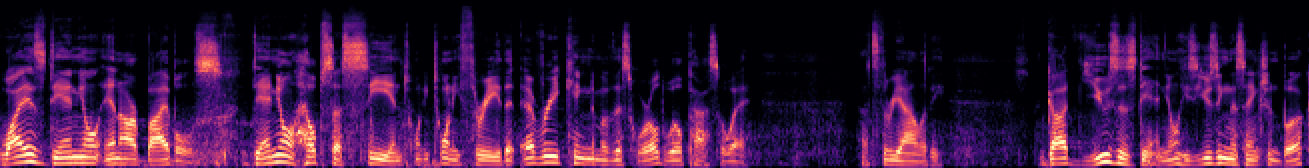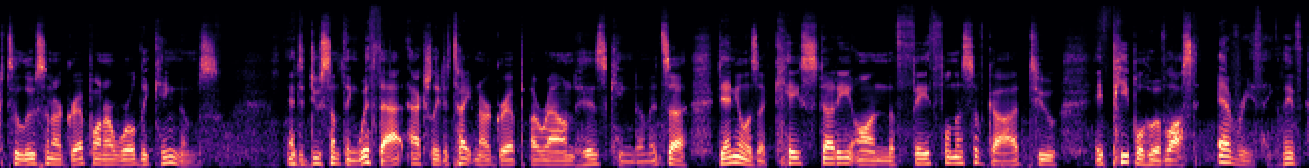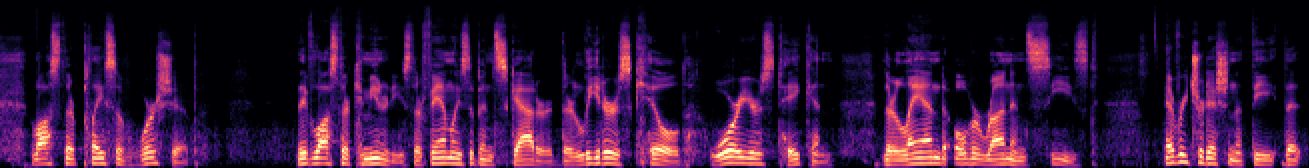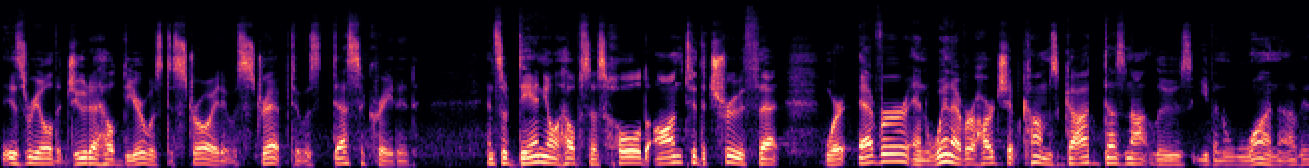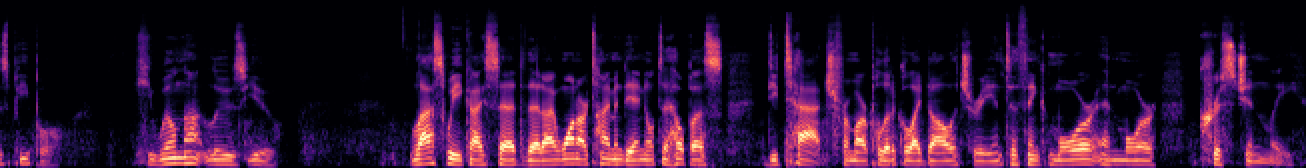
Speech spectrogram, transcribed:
Why is Daniel in our Bibles? Daniel helps us see in 2023 that every kingdom of this world will pass away. That's the reality. God uses Daniel, he's using this ancient book to loosen our grip on our worldly kingdoms and to do something with that, actually to tighten our grip around his kingdom. It's a Daniel is a case study on the faithfulness of God to a people who have lost everything. They've lost their place of worship. They've lost their communities. Their families have been scattered, their leaders killed, warriors taken, their land overrun and seized. Every tradition that, the, that Israel, that Judah held dear was destroyed. It was stripped. It was desecrated. And so Daniel helps us hold on to the truth that wherever and whenever hardship comes, God does not lose even one of his people. He will not lose you. Last week, I said that I want our time in Daniel to help us detach from our political idolatry and to think more and more Christianly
